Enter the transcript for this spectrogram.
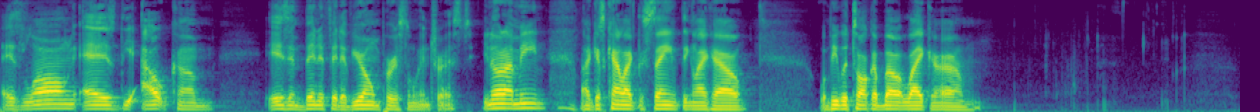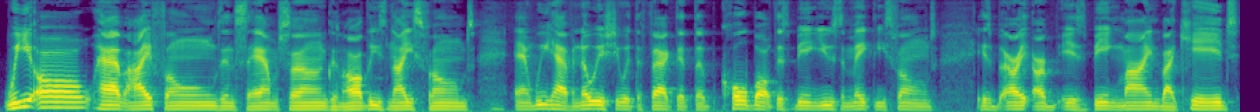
as long as the outcome is in benefit of your own personal interest. You know what I mean? Like it's kind of like the same thing, like how when people talk about like um we all have iPhones and Samsungs and all these nice phones, and we have no issue with the fact that the cobalt that's being used to make these phones is are, are is being mined by kids,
